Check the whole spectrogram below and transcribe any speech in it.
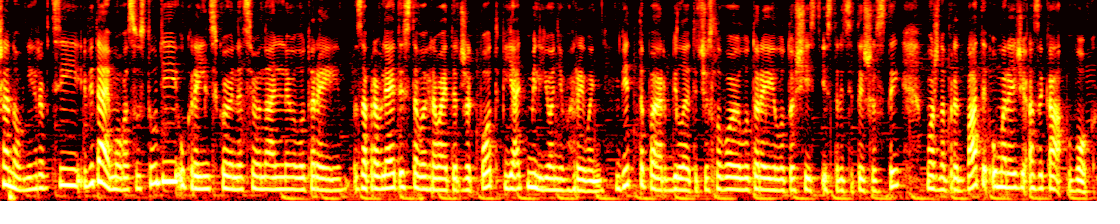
Шановні гравці, вітаємо вас у студії Української національної лотереї. Заправляйтесь та вигравайте джекпот 5 мільйонів гривень. Відтепер білети числової лотереї Лото 6 із 36 можна придбати у мережі АЗК ВОК.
